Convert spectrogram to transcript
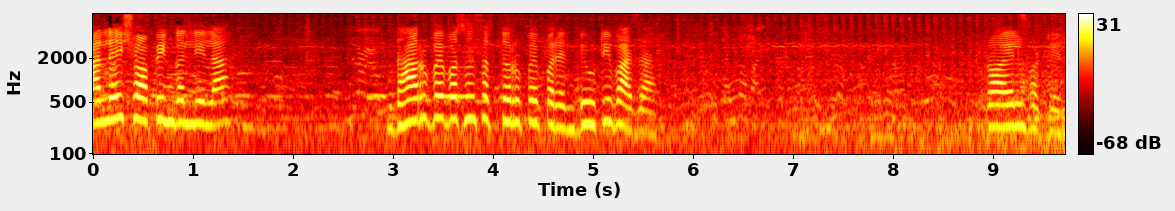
आलंय शॉपिंग गल्लीला. दहा रुपये पासून सत्तर रुपये पर्यंत ब्युटी बाजार. रॉयल हॉटेल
